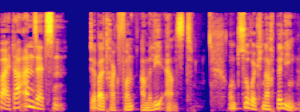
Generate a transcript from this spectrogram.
weiter ansetzen. Der Beitrag von Amelie Ernst. Und zurück nach Berlin.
